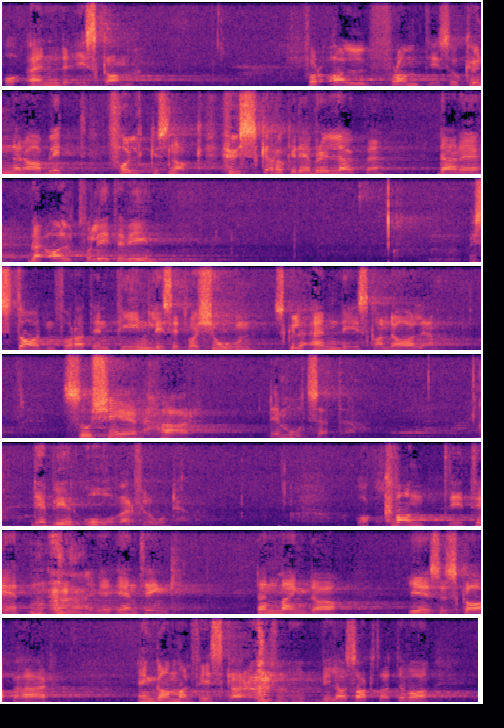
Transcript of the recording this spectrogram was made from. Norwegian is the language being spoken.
å ende i skam. For all framtid så kunne det ha blitt folkesnakk. Husker dere det bryllupet der det ble altfor lite vin? I stedet for at en pinlig situasjon skulle ende i skandale, så skjer her det motsatte. Det blir overflod. Og kvantiteten er én ting. Den mengda Jesus skaper her En gammel fisker ville ha sagt at det var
